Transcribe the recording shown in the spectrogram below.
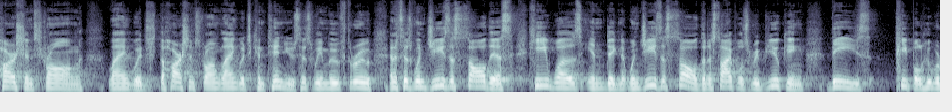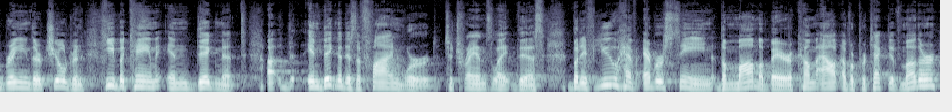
Harsh and strong language. The harsh and strong language continues as we move through. And it says, when Jesus saw this, he was indignant. When Jesus saw the disciples rebuking these people who were bringing their children, he became indignant. Uh, indignant is a fine word to translate this, but if you have ever seen the mama bear come out of a protective mother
